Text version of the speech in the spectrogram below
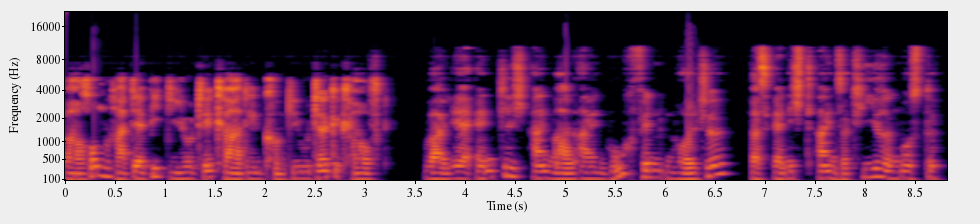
Warum hat der Bibliothekar den Computer gekauft? Weil er endlich einmal ein Buch finden wollte, das er nicht einsortieren musste.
